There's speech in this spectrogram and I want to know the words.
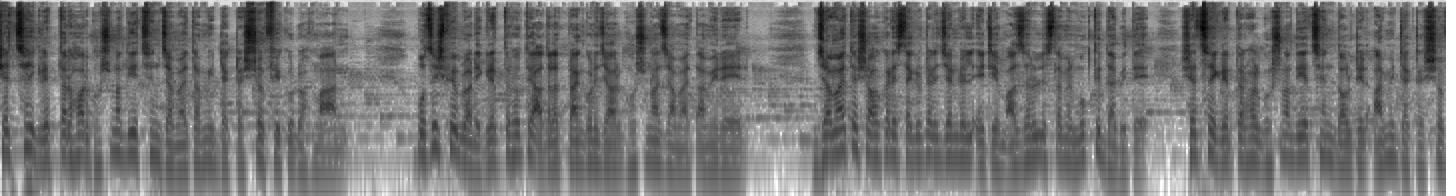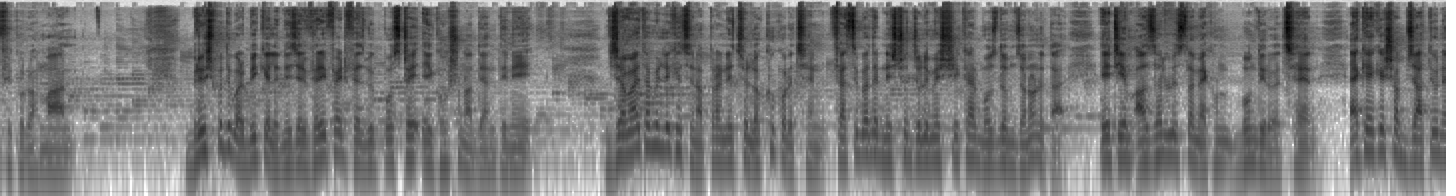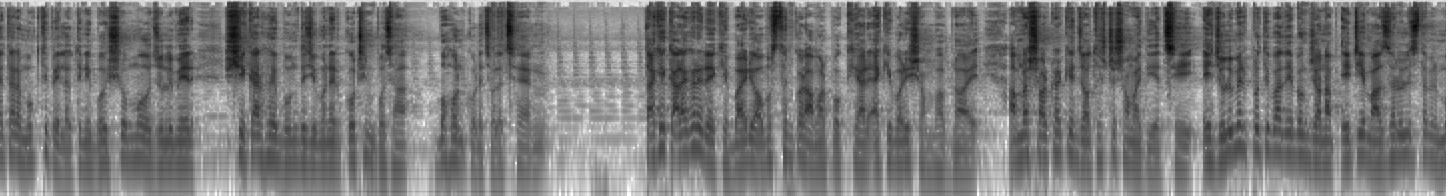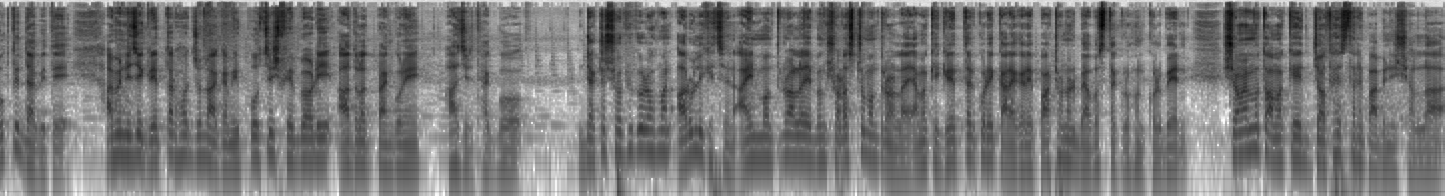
স্বেচ্ছায় গ্রেপ্তার হওয়ার ঘোষণা দিয়েছেন জামায়াত আমির ডাক্তার শফিকুর রহমান। পঁচিশ ফেব্রুয়ারি গ্রেপ্তার হতে আদালত প্রাঙ্গণে যাওয়ার ঘোষণা জামায়াত আমিরের। জামায়াতের সহকারী সেক্রেটারি জেনারেল এটিএম আজহারুল ইসলামের মুক্তির দাবিতে স্বেচ্ছায় গ্রেপ্তার হওয়ার ঘোষণা দিয়েছেন দলটির আমির ডাক্তার শফিকুর রহমান। বৃহস্পতিবার বিকেলে নিজের ভেরিফাইড ফেসবুক পোস্টে এই ঘোষণা দেন তিনি। জামায়াত আমির লিখেছেন, আপনারা নিশ্চয় লক্ষ্য করেছেন, ফ্যাসিবাদের নিষ্ঠুর জুলুমের শিকার মজলুম জননেতা এটিএম আজহারুল ইসলাম এখন বন্দী রয়েছেন। একে একে সব জাতীয় নেতারা মুক্তি পেলেও তিনি বৈষম্য ও জুলুমের শিকার হয়ে বন্দি জীবনের কঠিন বোঝা বহন করে চলেছেন। তাকে কারাগারে রেখে বাইরে অবস্থান করা আমার পক্ষে আর একেবারেই সম্ভব নয়। আমরা সরকারকে যথেষ্ট সময় দিয়েছি। এই জুলুমের প্রতিবাদে এবং জনাব এটিএম আজহারুল ইসলামের মুক্তির দাবিতে আমি নিজে গ্রেপ্তার হওয়ার জন্য আগামী পঁচিশ ফেব্রুয়ারি আদালত প্রাঙ্গণে হাজির থাকব। ডক্টর শফিকুর রহমান আরও লিখেছেন, আইন মন্ত্রণালয় এবং স্বরাষ্ট্র মন্ত্রণালয় আমাকে গ্রেপ্তার করে কারাগারে পাঠানোর ব্যবস্থা গ্রহণ করবেন। সময় মতো আমাকে যথাস্থানে পাবেন ইনশাল্লাহ।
